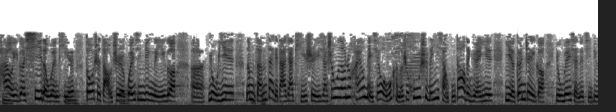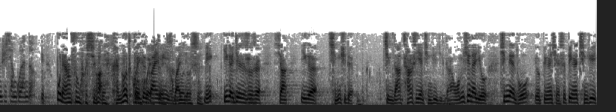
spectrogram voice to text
还有一个吸的问题，都是导致冠心病的一个呃诱因。那么咱们再给大家提示一下，生活当中还有哪些我们可能是忽视的、意想不到的原因，也跟这个有危险的疾病是相关的？不良生活习惯很多都会跟冠心病对有关很多都是系。另一个就是说是像一个情绪的紧张，长时间情绪紧张。我们现在有心电图，有病人显示，病人情绪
